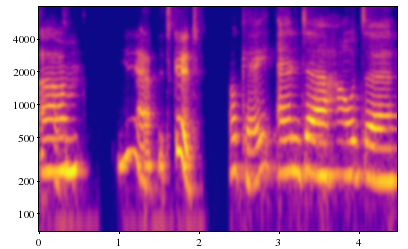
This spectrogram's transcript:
Um, yeah, it's good. Okay, and uh, how the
